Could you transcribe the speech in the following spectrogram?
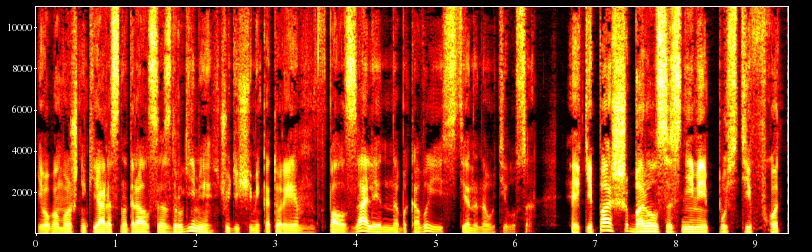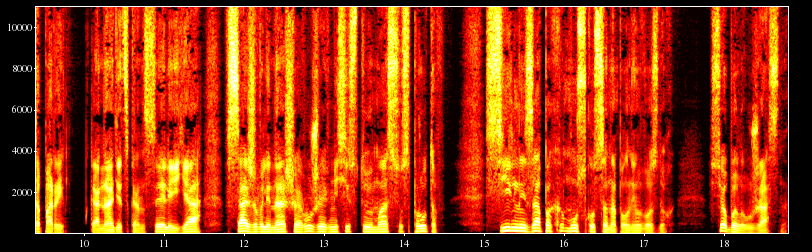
Его помощник яростно дрался с другими чудищами, которые вползали на боковые стены Наутилуса. Экипаж боролся с ними, пустив в ход топоры. Канадец, Канцель и я всаживали наше оружие в мясистую массу спрутов. Сильный запах мускуса наполнил воздух. Все было ужасно.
